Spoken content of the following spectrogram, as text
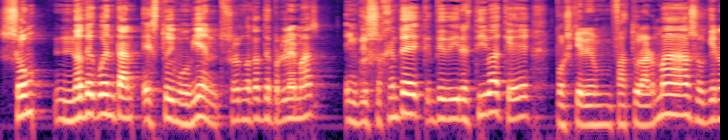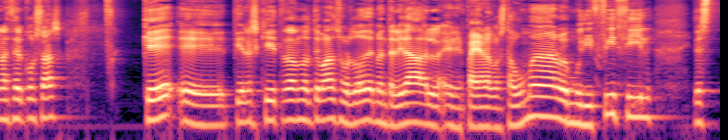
son, no te cuentan estoy muy bien, suelen contarte problemas, incluso gente de directiva que pues quieren facturar más o quieren hacer cosas que eh, tienes que ir tratando el tema sobre todo de mentalidad, en España la mal o es muy difícil, entonces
